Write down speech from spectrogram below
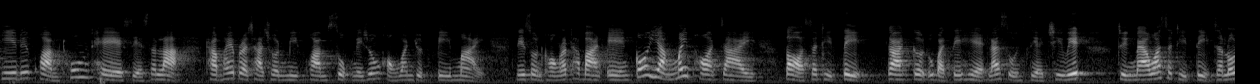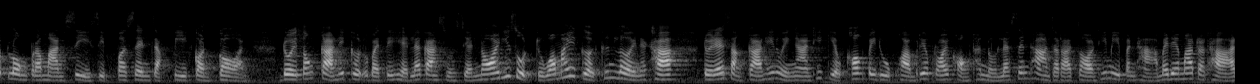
ที่ด้วยความทุ่มเทเสียสละทำให้ประชาชนมีความสุขในช่วงของวันหยุดปีใหม่ ในส่วนของรัฐบาลเองก็ยังไม่พอใจต่อสถิติการเกิดอุบัติเหตุและสูญเสียชีวิต ถึงแม้ว่าสถิติจะลดลงประมาณ 40%จากปีก่อนๆ โดยต้องการให้เกิดอุบัติเหตุและการสูญเสียน้อยที่สุด หรือว่าไม่ให้เกิดขึ้นเลยนะคะ โดยได้สั่งการให้หน่วยงานที่เกี่ยวข้องไปดูความเรียบร้อยของถนนและเส้นทางจราจรที่มีปัญหาไม่ได้มาตรฐาน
